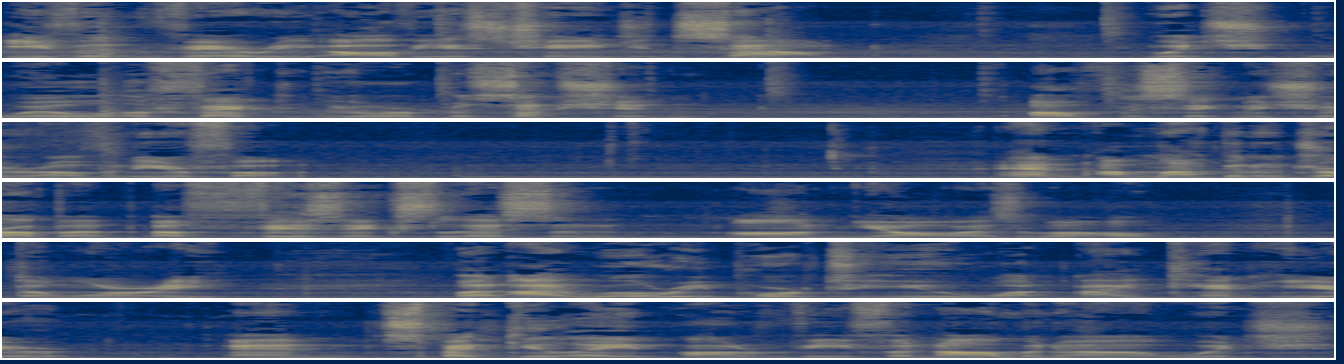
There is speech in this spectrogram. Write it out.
even very obvious change in sound, which will affect your perception of the signature of an earphone. And I'm not gonna drop a, a physics lesson on y'all as well, don't worry, but I will report to you what I can hear and speculate on the phenomena which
